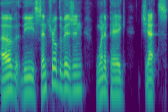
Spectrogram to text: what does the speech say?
of the Central Division Winnipeg Jets.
